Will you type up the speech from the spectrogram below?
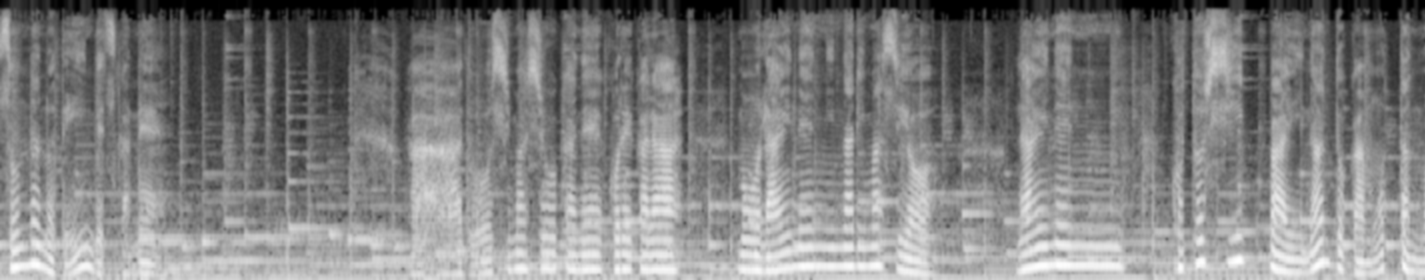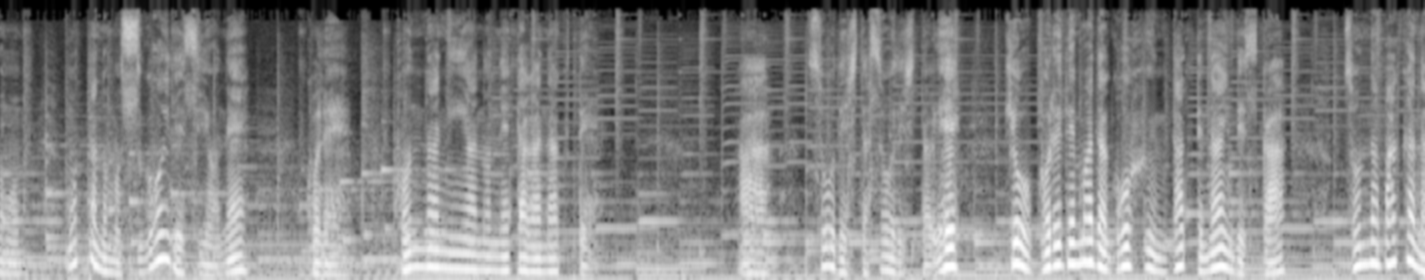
そんなのでいいんですかねああどうしましょうかねこれからもう来年になりますよ来年今年いっぱいなんとか持ったの持ったのもすごいですよねこれこんなにあのネタがなくてああそうでしたそうでしたえ今日これでまだ5分経ってないんですか？そんなバカな。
